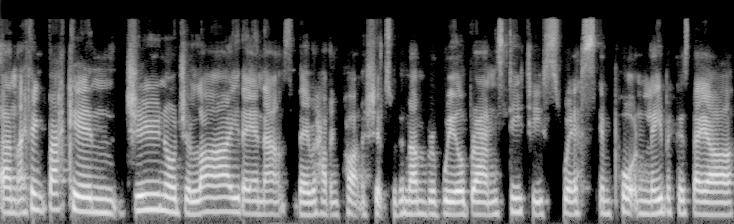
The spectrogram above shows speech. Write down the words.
And I think back in June or July they announced that they were having partnerships with a number of wheel brands, DT Swiss, importantly because they are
